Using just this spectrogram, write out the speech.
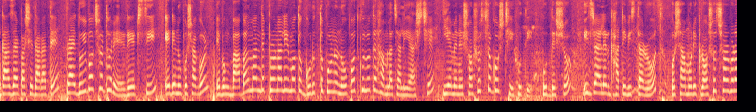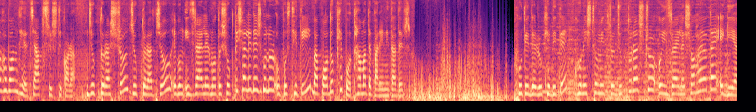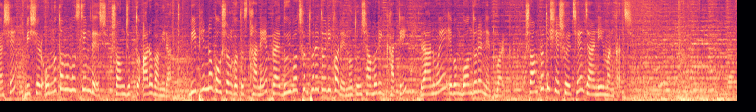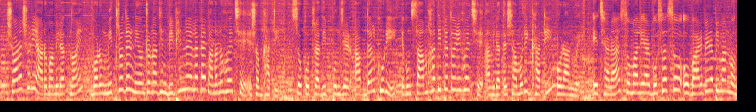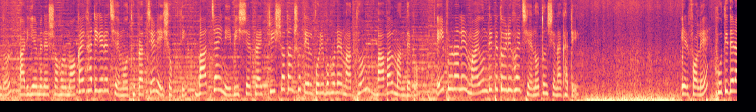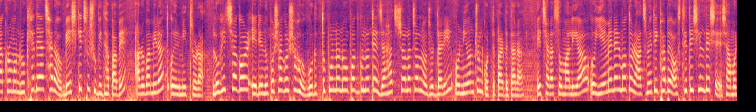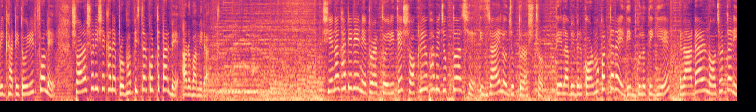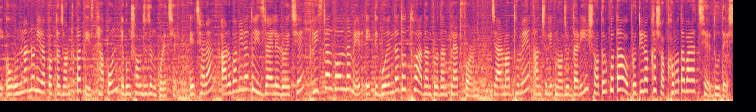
গাজার পাশে দাঁড়াতে প্রায় দুই বছর ধরে রেড সি এডেন উপসাগর এবং বাবাল মানদেব প্রণালীর মতো গুরুত্বপূর্ণ নৌপথগুলোতে হামলা চালিয়ে আসছে ইয়েমেনের সশস্ত্র গোষ্ঠী হুতি। উদ্দেশ্য, ইসরায়েলের ঘাঁটি বিস্তার রোধ ও সামরিক রসদ সরবরাহ বন্ধে চাপ সৃষ্টি করা। যুক্তরাষ্ট্র, যুক্তরাজ্য এবং ইসরায়েলের মতো শক্তিশালী দেশগুলোর উপস্থিতি বা পদক্ষেপও থামাতে পারেনি তাদের। হুতিদের রুখে দিতে ঘনিষ্ঠ মিত্র যুক্তরাষ্ট্র ও ইসরায়েলের সহায়তায় এগিয়ে আসে বিশ্বের অন্যতম মুসলিম দেশ, সংযুক্ত আরব আমিরাত। বিভিন্ন কৌশলগত স্থানে প্রায় দুই বছর ধরে তৈরি করে নতুন সামরিক ঘাঁটি, রানওয়ে এবং বন্দরের নেটওয়ার্ক। সম্প্রতি শেষ হয়েছে যার নির্মাণ কাজ। সরাসরি আরব আমিরাত নয়, বরং মিত্রদের নিয়ন্ত্রণাধীন বিভিন্ন এলাকায় বানানো হয়েছে এসব ঘাঁটি। সোকোত্রা দ্বীপপুঞ্জের আবদাল কুরি এবং সামহা দ্বীপে তৈরি হয়েছে আমিরাতের সামরিক ঘাঁটি ও রানওয়ে। এছাড়া সোমালিয়ার বোসাসো ও বারবেরা বিমানবন্দর আর ইয়েমেনের শহর মকায় ঘাঁটি গেড়েছে মধ্যপ্রাচ্যের এই শক্তি। বাদ যায়নি বিশ্বের প্রায় ত্রিশ শতাংশ তেল পরিবহনের মাধ্যম বাবাল মানদেব। এই প্রণালীর মায়ুন দ্বীপে তৈরি হয়েছে নতুন সেনাঘাঁটি এর ফলে হুতিদের আক্রমণ রুখে দেয়া ছাড়াও বেশ কিছু সুবিধা পাবে আরব আমিরাত ও এর মিত্ররা। লোহিত সাগর, এডেন উপসাগর সহ গুরুত্বপূর্ণ নৌপথগুলোতে জাহাজ চলাচল নজরদারি ও নিয়ন্ত্রণ করতে পারবে তারা। এছাড়া সোমালিয়া ও ইয়েমেনের মতো রাজনৈতিকভাবে অস্থিতিশীল দেশে সামরিক ঘাঁটি তৈরির ফলে সরাসরি সেখানে প্রভাব বিস্তার করতে পারবে আরব আমিরাত। সেনাঘাটির এই নেটওয়ার্ক তৈরিতে সক্রিয়ভাবে যুক্ত আছে ইসরায়েল ও যুক্তরাষ্ট্র। তেল আবিবের কর্মকর্তারা এই দ্বীপগুলোতে গিয়ে রাডার, নজরদারি ও অন্যান্য নিরাপত্তা যন্ত্রপাতি স্থাপন এবং সংযোজন করেছে। এছাড়া আরব আমিরাত ও ইসরায়েলের রয়েছে ক্রিস্টাল বল নামের একটি গোয়েন্দা তথ্য আদান প্রদান প্ল্যাটফর্ম, যার মাধ্যমে আঞ্চলিক নজরদারি, সতর্কতা ও প্রতিরক্ষা সক্ষমতা বাড়াচ্ছে দুদেশ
